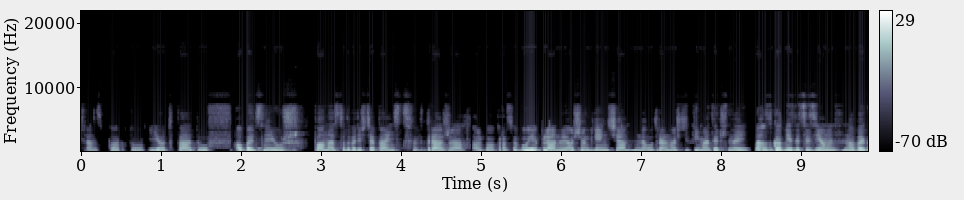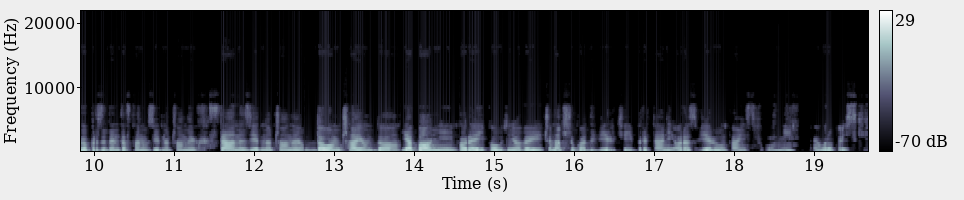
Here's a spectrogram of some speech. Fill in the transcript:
transportu i odpadów. Obecnie już Ponad 120 państw wdraża albo opracowuje plany osiągnięcia neutralności klimatycznej. No, zgodnie z decyzją nowego prezydenta Stanów Zjednoczonych, Stany Zjednoczone dołączają do Japonii, Korei Południowej czy na przykład Wielkiej Brytanii oraz wielu państw Unii Europejskiej.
